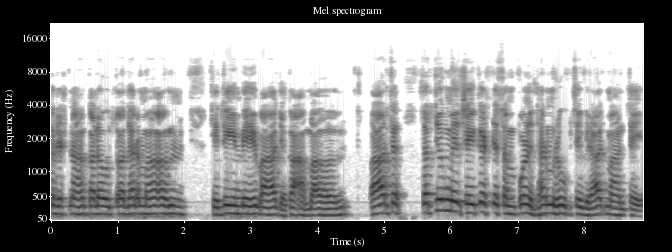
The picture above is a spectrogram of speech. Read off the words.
कृष्ण कलौ स्वधर्म स्थिति में जगाम पार्थ, सत्युग में श्री कृष्ण संपूर्ण धर्म रूप से विराजमान थे।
